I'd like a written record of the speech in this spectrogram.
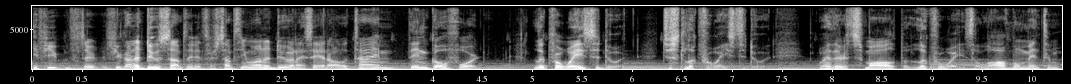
if you if, if you're going to do something, if there's something you want to do, and I say it all the time, then go for it. Look for ways to do it. Just look for ways to do it. Whether it's small, but look for ways. The law of momentum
